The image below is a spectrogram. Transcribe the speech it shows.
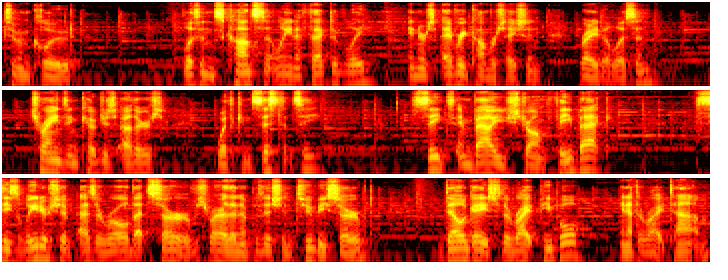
to include listens constantly and effectively, enters every conversation ready to listen, trains and coaches others with consistency, seeks and values strong feedback, sees leadership as a role that serves rather than a position to be served, delegates to the right people and at the right time,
